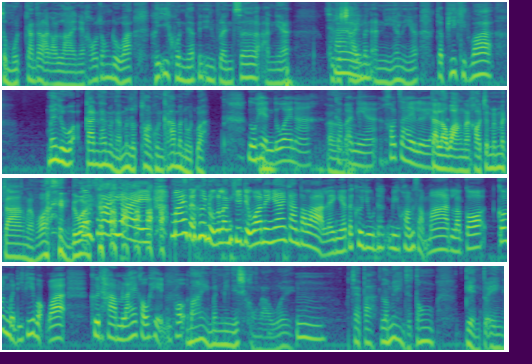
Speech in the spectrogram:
สมมติการตลาดออนไลน์เนี่ยเขาก็ต้องดูว่าเฮ้ยอีคนเนี้ยเป็นอินฟลูเอนเซอร์อันเนี้ย กูจะใช่ใช้มันอันนี้อะไรเงี้ย แต่พี่คิดว่าไม่รู้ว่าการทำอย่างนั้นมันลดทอนคุณค่ามนุษย์ว่ะ หนูเห็นด้วยนะเออกับอันเนี้ยเข้าใจเลยอะแต่ระวังนะเขาจะไม่มาจ้างนะเพราะว่าเห็นด้วยก็ใช่ไงไม่แต่คือหนูกำลังคิดอยู่ว่าในแง่การตลาดอะไรเงี้ยแต่คือ you มีความสามารถแล้วก็ก็เหมือนที่พี่บอกว่า คือทำแล้วให้เขาเห็นเพราะไม่มันมี niche ของเราเว้ยอืมเข้าใจปะเราไม่เห็นจะต้องเปลี่ยนตัวเองไป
